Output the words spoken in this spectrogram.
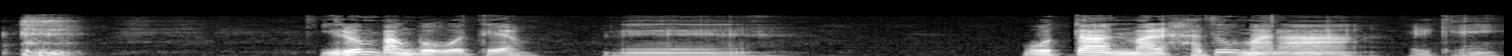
이런 방법 어때요? 예, 못다한 말 하도 많아. 이렇게.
